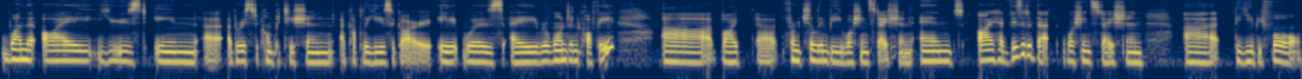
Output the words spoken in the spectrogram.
one that I used in a, a barista competition a couple of years ago. It was a Rwandan coffee uh, by uh, from Chilimbi washing station, and I had visited that washing station uh, the year before,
